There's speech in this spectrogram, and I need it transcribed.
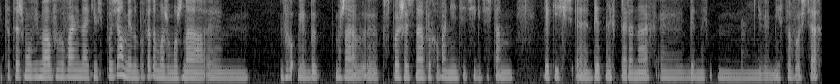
I to też mówimy o wychowaniu na jakimś poziomie, no bo wiadomo, że można jakby można y, spojrzeć na wychowanie dzieci gdzieś tam w jakichś y, biednych terenach, y, biednych, mm, nie wiem, miejscowościach.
